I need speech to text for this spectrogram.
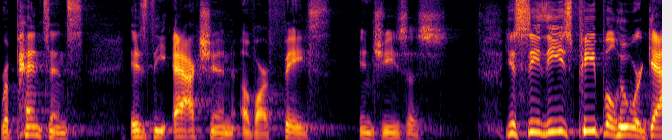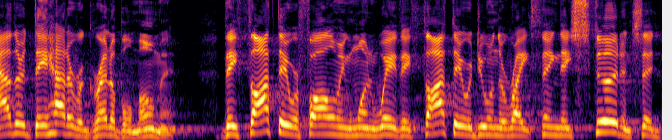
Repentance is the action of our faith in Jesus. You see, these people who were gathered, they had a regrettable moment. They thought they were following one way, they thought they were doing the right thing. They stood and said,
